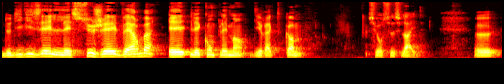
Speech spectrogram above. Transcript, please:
de diviser les sujets, verbes et les compléments directs, comme sur ce slide. Euh,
